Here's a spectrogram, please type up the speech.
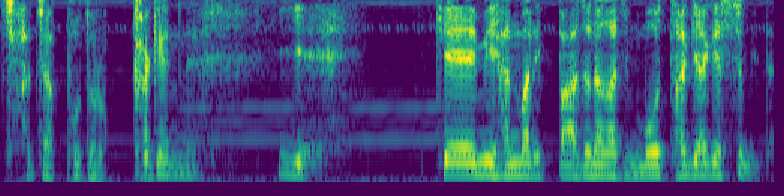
찾아보도록 하겠네. 예, 개미 한 마리 빠져나가지 못하게 하겠습니다.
